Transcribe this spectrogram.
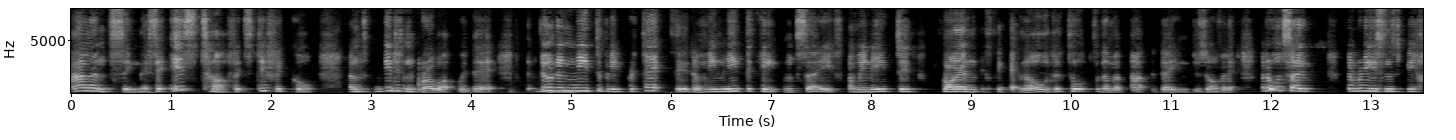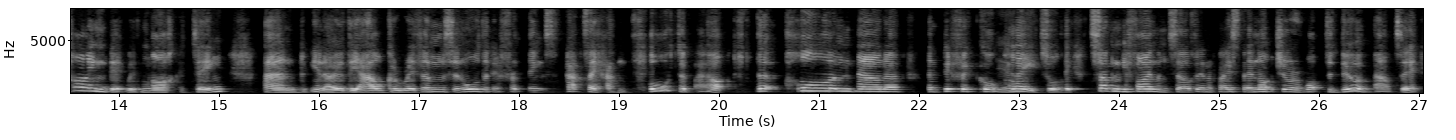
balancing this. It is tough, it's difficult, and we didn't grow up with it. Children mm-hmm. need to be protected, and we need to keep them safe, and we need to try and, if they're getting older, talk to them about the dangers of it, but also the reasons behind it with marketing and, you know, the algorithms and all the different things perhaps they hadn't thought about that pull them down a, a difficult yeah. place or they suddenly find themselves in a place they're not sure of what to do about it.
